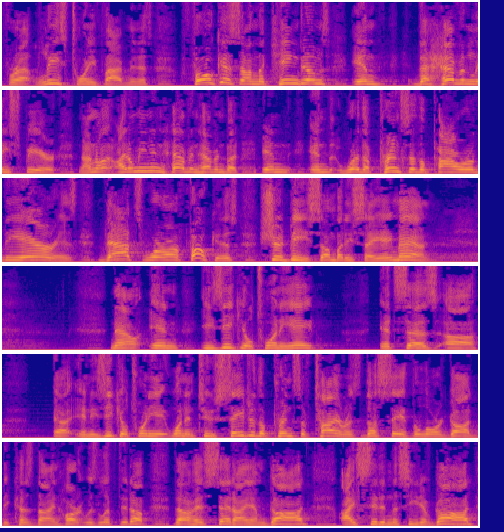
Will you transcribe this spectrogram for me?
for at least 25 minutes. Focus on the kingdoms in the heavenly sphere. Now, not, I don't mean in heaven, heaven, but in, in where the prince of the power of the air is. That's where our focus should be. Somebody say amen. amen. Now, in Ezekiel 28, it says, uh, uh, in Ezekiel 28, 1 and 2, say to the prince of Tyrus, thus saith the Lord God, because thine heart was lifted up. Thou hast said, I am God, I sit in the seat of God,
